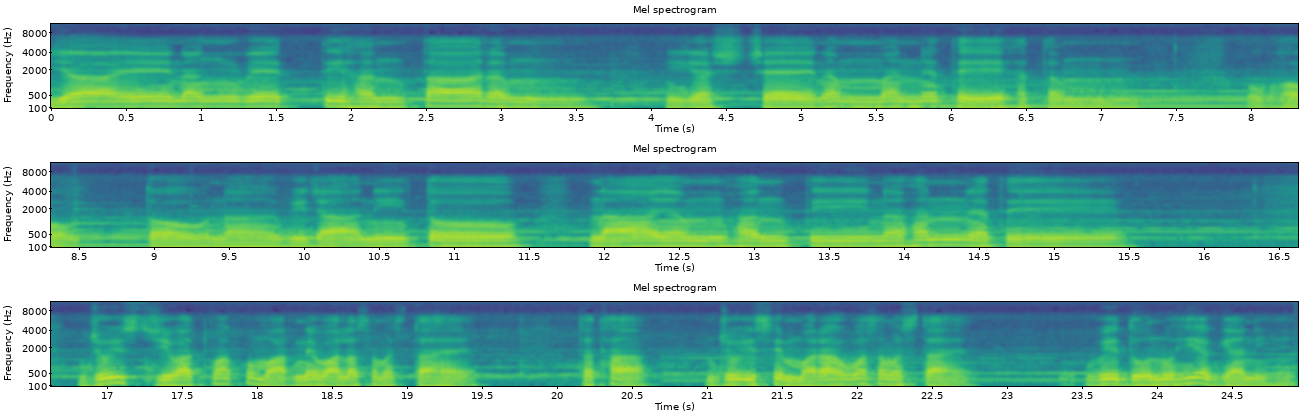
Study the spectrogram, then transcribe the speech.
यैनं वेत्ति हन्तारं यश्चैनं मन्यते हतम् उभौ तौ न विजानीतो नायम हंति न हन्यते। जो इस जीवात्मा को मारने वाला समझता है तथा जो इसे मरा हुआ समझता है, वे दोनों ही अज्ञानी हैं,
